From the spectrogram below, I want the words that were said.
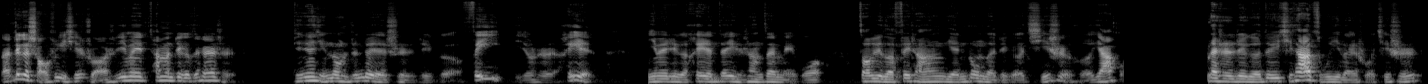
那这个少数裔其实主要是因为他们这个最开始平权行动针对的是这个非裔，也就是黑人，因为这个黑人在历史上在美国遭遇了非常严重的这个歧视和压迫。但是这个对于其他族裔来说，其实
